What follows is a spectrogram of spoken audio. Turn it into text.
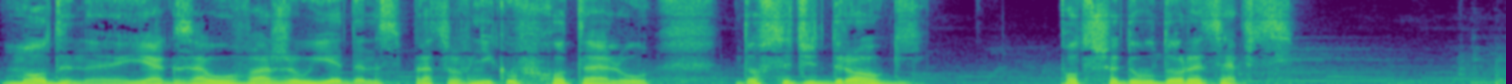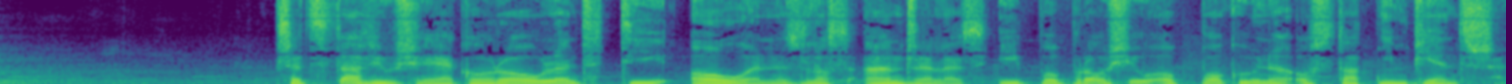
modny, jak zauważył jeden z pracowników hotelu, dosyć drogi. Podszedł do recepcji. Przedstawił się jako Rowland T. Owen z Los Angeles i poprosił o pokój na ostatnim piętrze.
